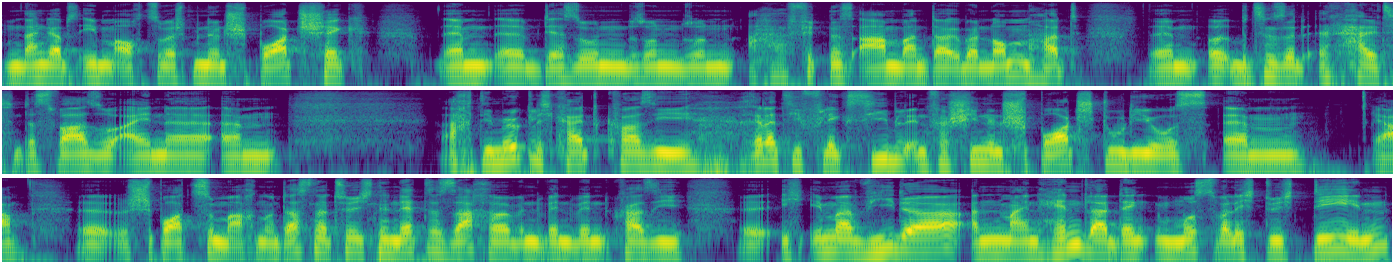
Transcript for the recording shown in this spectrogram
Und dann gab es eben auch zum Beispiel einen Sportcheck, ähm, äh, der so ein, so ein, so ein Fitnessarmband da übernommen hat. Ähm, beziehungsweise halt, das war so eine ähm, ach, die Möglichkeit quasi relativ flexibel in verschiedenen Sportstudios ähm, ja, äh, Sport zu machen. Und das ist natürlich eine nette Sache, wenn, wenn, wenn quasi äh, ich immer wieder an meinen Händler denken muss, weil ich durch den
